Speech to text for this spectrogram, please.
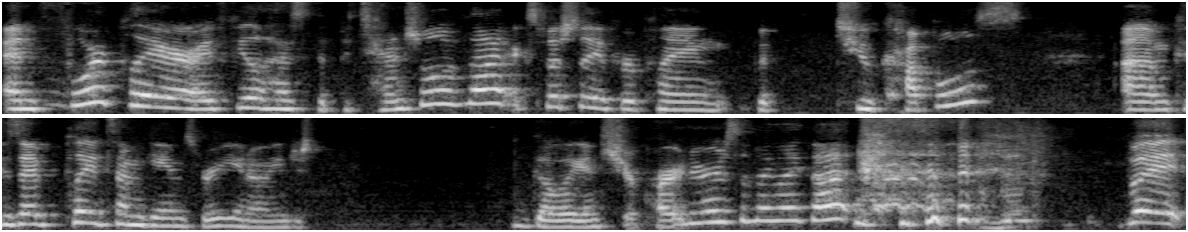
And four player, I feel, has the potential of that, especially if we're playing with two couples because um, I've played some games where you know you just go against your partner or something like that. mm-hmm. But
